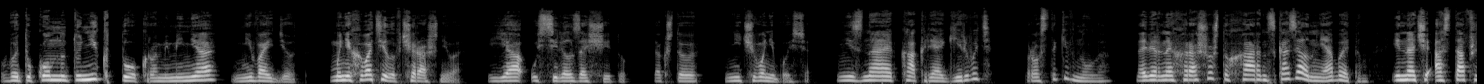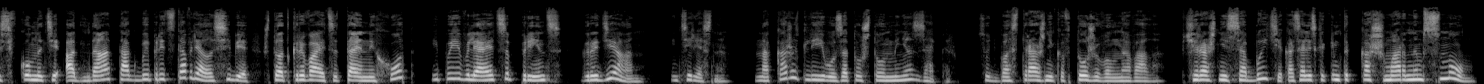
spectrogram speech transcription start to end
в эту комнату никто, кроме меня, не войдет. Мне хватило вчерашнего. Я усилил защиту, так что ничего не бойся». Не зная, как реагировать, просто кивнула. Наверное, хорошо, что Харн сказал мне об этом, иначе, оставшись в комнате одна, так бы и представляла себе, что открывается тайный ход и появляется принц Градиан. Интересно, накажут ли его за то, что он меня запер? Судьба стражников тоже волновала. Вчерашние события казались каким-то кошмарным сном.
